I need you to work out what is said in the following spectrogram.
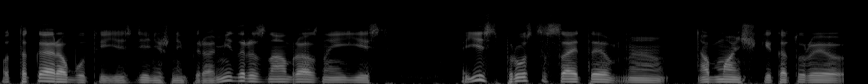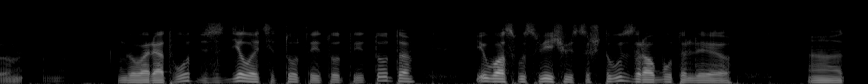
Вот такая работа есть. Денежные пирамиды разнообразные есть. Есть просто сайты, э, обманщики, которые говорят, вот, сделайте то-то и то-то и то-то, и у вас высвечивается, что вы заработали э,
